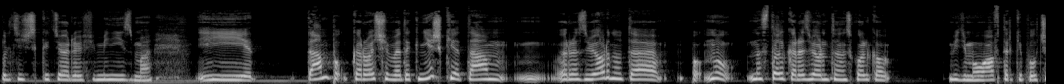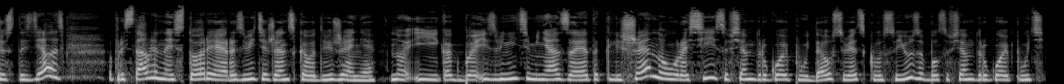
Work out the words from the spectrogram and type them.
«Политическая теория феминизма», и там, короче, в этой книжке там развернуто, ну, настолько развернуто, насколько видимо, у авторки получилось это сделать, представлена история развития женского движения. Ну и, как бы, извините меня за это клише, но у России совсем другой путь, да, у Советского Союза был совсем другой путь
